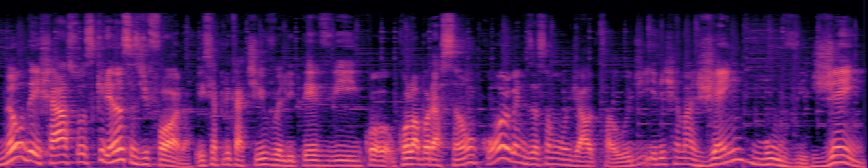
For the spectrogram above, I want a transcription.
não deixar suas crianças de fora. Esse aplicativo ele teve co colaboração com a Organização Mundial de Saúde e ele chama Gen Move. Gen,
